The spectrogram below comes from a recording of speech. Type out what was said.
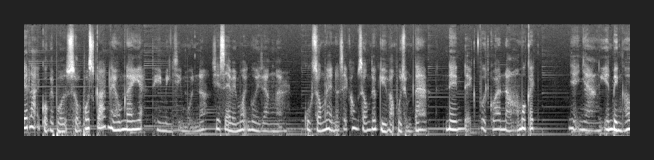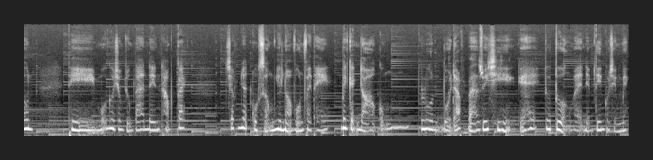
kết lại của cái số postcard ngày hôm nay ấy, thì mình chỉ muốn à, chia sẻ với mọi người rằng là cuộc sống này nó sẽ không sống theo kỳ vọng của chúng ta. Nên để vượt qua nó một cách nhẹ nhàng yên bình hơn thì mỗi người trong chúng ta nên học cách chấp nhận cuộc sống như nó vốn phải thế. Bên cạnh đó cũng luôn bồi đắp và duy trì cái hệ tư tưởng và hệ niềm tin của chính mình.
